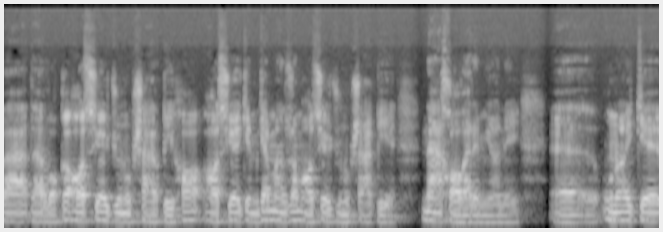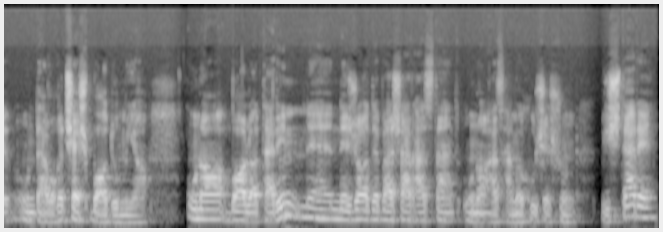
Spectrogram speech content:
و در واقع آسیای جنوب شرقی ها آسیایی که میگم منظورم آسیای جنوب شرقیه نه خاور میانه اونایی که اون در واقع چشم بادومیا. اونا بالاترین نژاد بشر هستند اونا از همه خوششون بیشتره.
